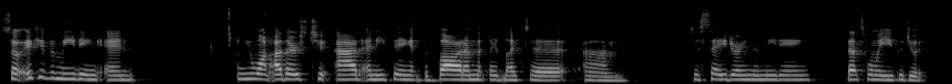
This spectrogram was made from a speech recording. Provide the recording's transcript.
So if you have a meeting and you want others to add anything at the bottom that they'd like to um, to say during the meeting, that's one way you could do it.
